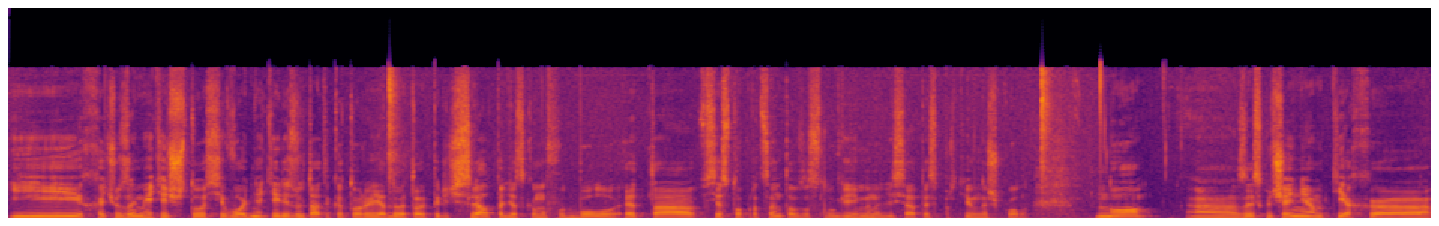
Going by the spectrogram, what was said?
И хочу заметить, что сегодня те результаты, которые я до этого перечислял по детскому футболу, это все 100% заслуги именно 10-й спортивной школы. Но э, за исключением тех э,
